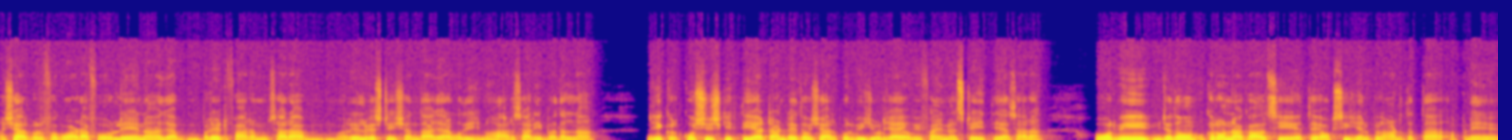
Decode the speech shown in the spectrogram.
ਹੁਸ਼ਿਆਰਪੁਰ ਫਗਵਾੜਾ ਫੋਰ ਲੇਨ ਆ ਜਾਂ ਪਲੇਟਫਾਰਮ ਸਾਰਾ ਰੇਲਵੇ ਸਟੇਸ਼ਨ ਦਾ ਜਾਂ ਉਹਦੀ ਨੁਹਾਰ ਸਾਰੀ ਬਦਲਣਾ। ਜੀ ਇੱਕ ਕੋਸ਼ਿਸ਼ ਕੀਤੀ ਆ ਟਾਂਡੇ ਤੋਂ ਹੁਸ਼ਿਆਰਪੁਰ ਵੀ ਜੁੜ ਜਾਏ ਉਹ ਵੀ ਫਾਈਨਲ ਸਟੇਜ ਤੇ ਆ ਸਾਰਾ। ਹੋਰ ਵੀ ਜਦੋਂ ਕਰੋਨਾ ਕਾਲ ਸੀ ਇੱਥੇ ਆਕਸੀਜਨ ਪਲਾਂਟ ਦਿੱਤਾ ਆਪਣੇ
